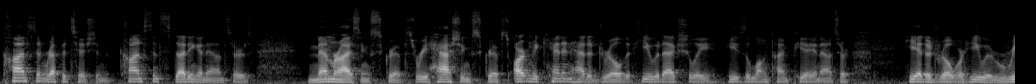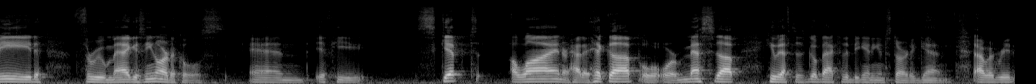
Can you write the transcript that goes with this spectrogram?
Constant repetition, constant studying announcers memorizing scripts, rehashing scripts. Art McKennan had a drill that he would actually, he's a longtime PA announcer, he had a drill where he would read through magazine articles, and if he skipped a line or had a hiccup or, or, messed up, he would have to go back to the beginning and start again. I would read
